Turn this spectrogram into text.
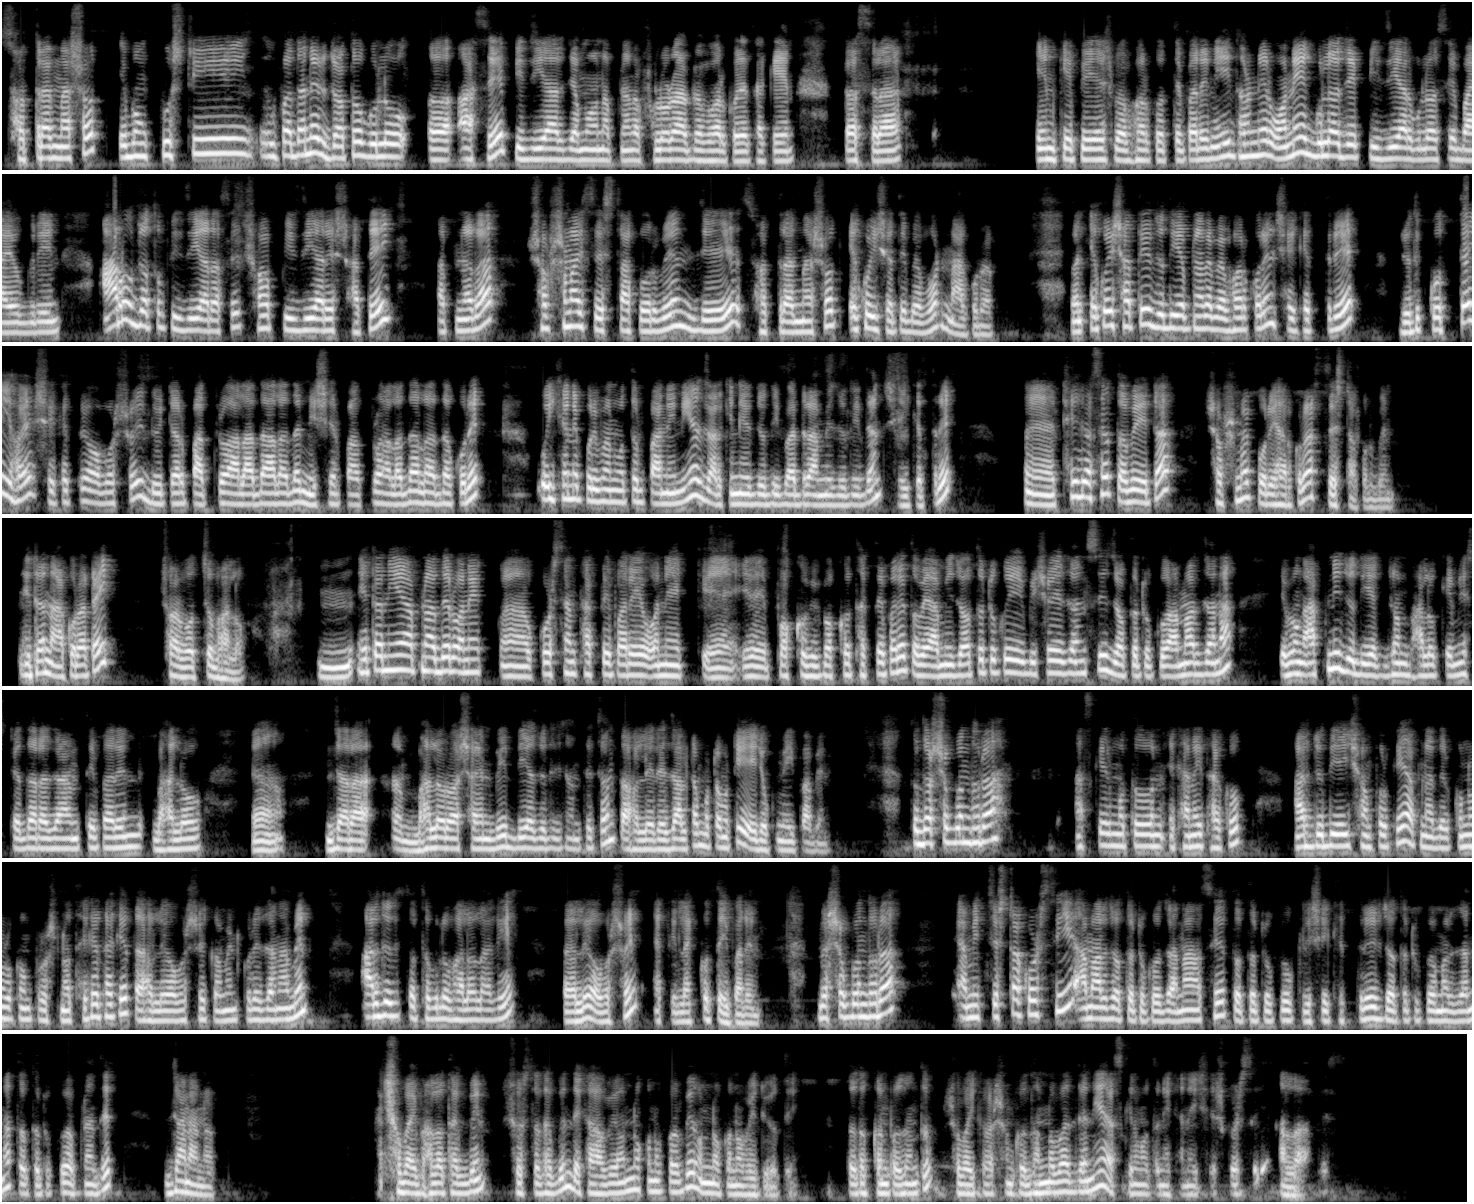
ছত্রাকনাশক এবং পুষ্টি উপাদানের যতগুলো আছে পিজিআর যেমন আপনারা ফ্লোরা ব্যবহার করে থাকেন, তাছাড়া এনকেপিএস ব্যবহার করতে পারেন। এই ধরনের অনেকগুলো যে পিজিআরগুলো আছে বায়োগ্রিন আরও যত পিজিআর আছে, সব পিজিআর এর সাথেই আপনারা সবসময় চেষ্টা করবেন যে ছত্রাকনাশক একই সাথে ব্যবহার না করার। এবং একই সাথে যদি আপনারা ব্যবহার করেন, সেক্ষেত্রে যদি করতেই হয়, সেক্ষেত্রে অবশ্যই দুইটার পাত্র আলাদা আলাদা, মিশের পাত্র আলাদা আলাদা করে ওইখানে পরিমাণ মতন পানি নিয়ে জার্কিনে যদি বা ড্রামে যদি দেন, সেই ক্ষেত্রে ঠিক আছে, তবে এটা সবসময় পরিহার করার চেষ্টা করবেন। এটা না করাটাই সর্বোচ্চ ভালো। এটা নিয়ে আপনাদের অনেক কোশ্চেন থাকতে পারে, অনেক পক্ষ বিপক্ষ থাকতে পারে, তবে আমি যতটুকু এই বিষয়ে জানছি, যতটুকু আমার জানা, এবং আপনি যদি একজন ভালো কেমিস্টের দ্বারা জানতে পারেন, ভালো যারা, ভালো রসায়নবিদ দিয়ে যদি জানতে চান, তাহলে রেজাল্টটা মোটামুটি এইরকমই পাবেন। তো দর্শক বন্ধুরা আজকের মতন এখানেই থাকুক। আর যদি এই সম্পর্কে আপনাদের কোনো রকম প্রশ্ন থেকে থাকে, তাহলে অবশ্যই কমেন্ট করে জানাবেন। আর যদি তথ্যগুলো ভালো লাগে, তাহলে অবশ্যই একটি লাইক করতেই পারেন। দর্শক বন্ধুরা, আমি চেষ্টা করছি আমার যতটুকু জানা আছে, ততটুকু কৃষি ক্ষেত্রে যতটুকু আমার জানা, ততটুকু আপনাদের জানানোর। সবাই ভালো থাকবেন, সুস্থ থাকবেন। দেখা হবে অন্য কোনো পর্বে, অন্য কোনো ভিডিওতে। ততক্ষণ পর্যন্ত সবাইকে অসংখ্য ধন্যবাদ জানিয়ে আজকের মতন এখানেই শেষ করছি। আল্লাহ হাফেজ।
